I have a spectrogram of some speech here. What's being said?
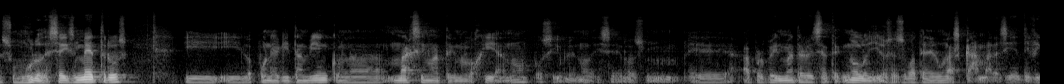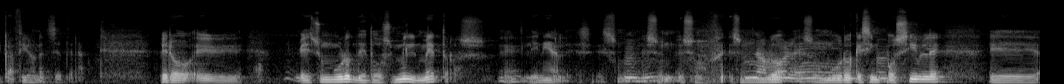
es un muro de seis metros y, y lo pone aquí también con la máxima tecnología ¿no? posible. ¿no? Dice los eh, appropriate materials and technology, o sea, eso va a tener unas cámaras, identificación, etcétera. Pero eh, es un muro de 2.000 metros eh, lineales. Es un, es un- es un- es un Una muro, mole. es un muro que es imposible eh,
